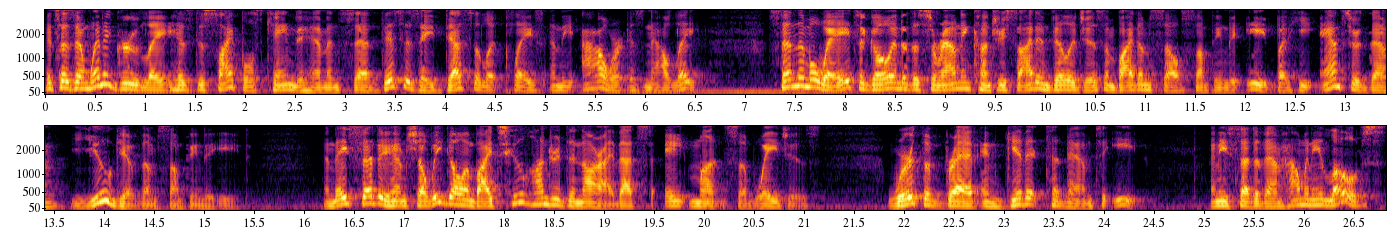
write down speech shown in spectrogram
It says, And when it grew late, his disciples came to him and said, This is a desolate place, and the hour is now late. Send them away to go into the surrounding countryside and villages and buy themselves something to eat. But he answered them, You give them something to eat. And they said to him, Shall we go and buy 200 denarii, that's eight months of wages, worth of bread, and give it to them to eat? And he said to them, How many loaves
